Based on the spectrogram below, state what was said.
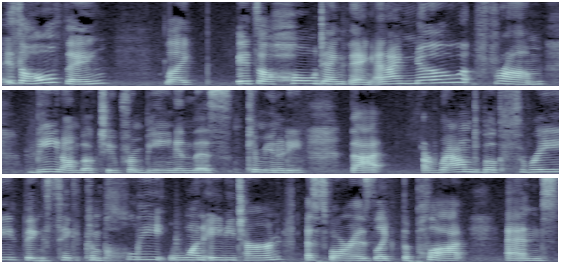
It's a whole thing. Like, it's a whole dang thing. And I know from being on booktube, from being in this community, that around book three, things take a complete 180 turn as far as like the plot and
